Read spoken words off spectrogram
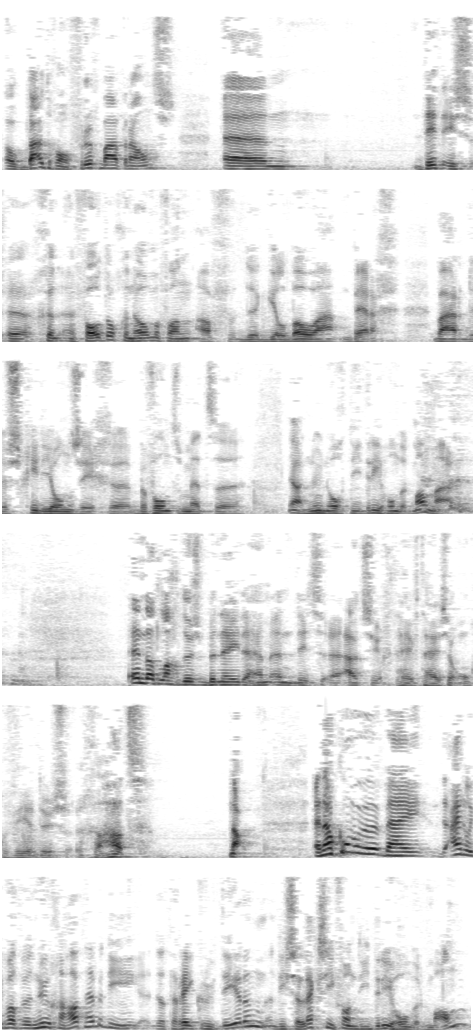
Ook buitengewoon vruchtbaar trouwens. En dit is uh, een foto genomen vanaf de Gilboa-berg. Waar dus Gideon zich uh, bevond met uh, ja, nu nog die 300 man maar. En dat lag dus beneden hem en dit uitzicht heeft hij zo ongeveer dus gehad. Nou, en nou komen we bij eigenlijk wat we nu gehad hebben, die, dat recruteren, die selectie van die 300 man.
